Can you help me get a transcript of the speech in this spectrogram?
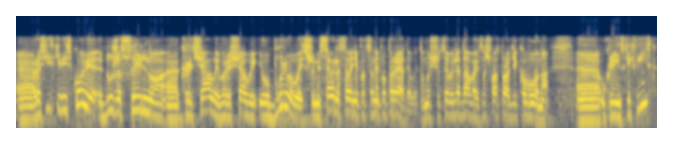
е, російські військові дуже сильно е, кричали, верещали і обурювались, що місцеве населення про це не попередили, тому що це виглядало як зайшла справді колона е, українських військ.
